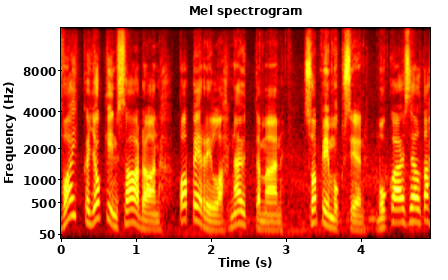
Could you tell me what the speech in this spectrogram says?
vaikka jokin saadaan paperilla näyttämään sopimuksien mukaiselta,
